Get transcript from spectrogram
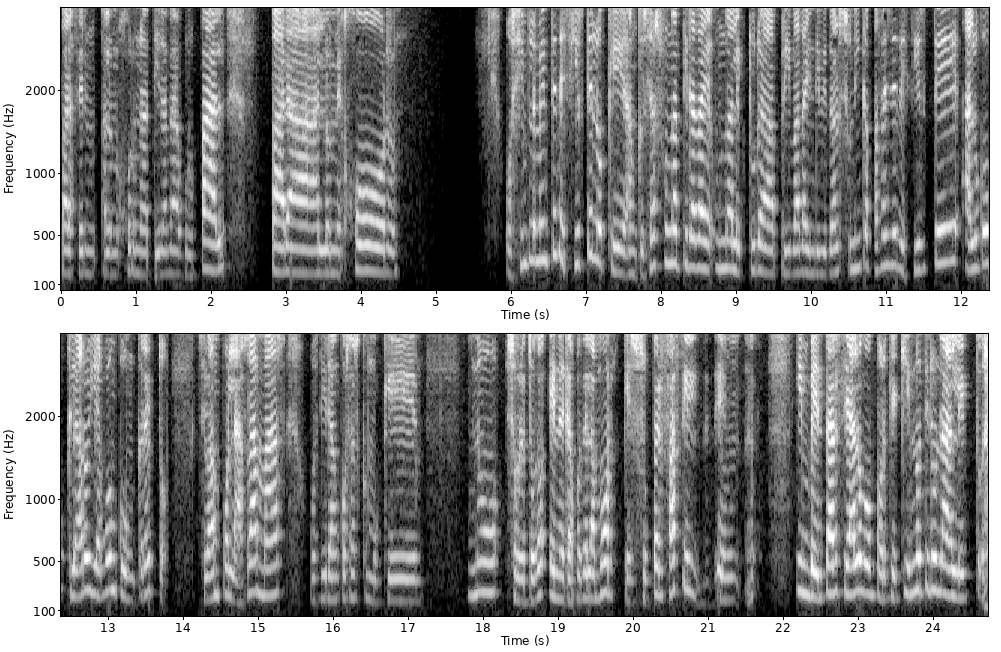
para hacer a lo mejor una tirada grupal, para a lo mejor o simplemente decirte lo que, aunque seas una tirada, una lectura privada individual, son incapaces de decirte algo claro y algo en concreto. Se van por las ramas, os dirán cosas como que no, sobre todo en el campo del amor, que es súper fácil em, inventarse algo, porque quien no tiene una lectura,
